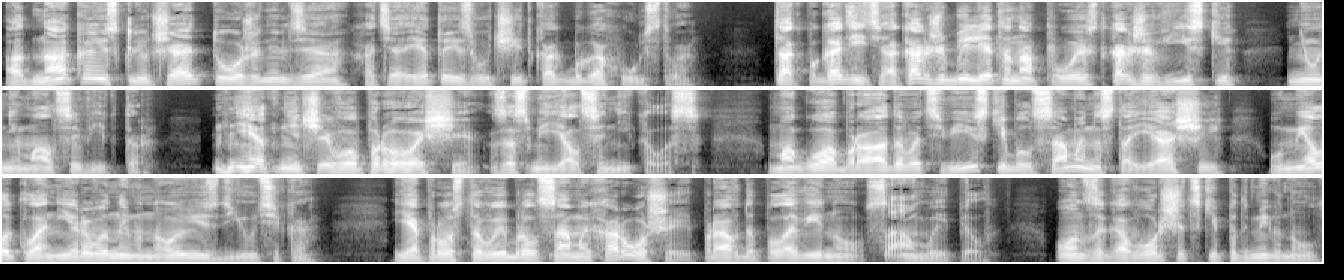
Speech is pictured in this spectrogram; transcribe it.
«Однако исключать тоже нельзя, хотя это и звучит как богохульство». «Так, погодите, а как же билеты на поезд, как же виски?» — не унимался Виктор. «Нет ничего проще», — засмеялся Николас. «Могу обрадовать, виски был самый настоящий, умело клонированный мною из дьютика. Я просто выбрал самый хороший, правда, половину сам выпил. Он заговорщицки подмигнул.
